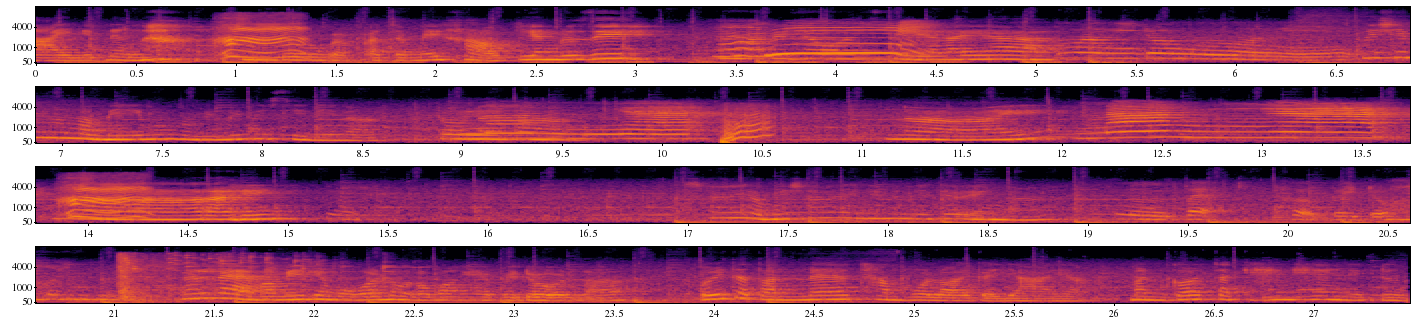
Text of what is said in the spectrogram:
ลายๆนิดนึงดูแบบอาจจะไม่ขาวเกลี้ยงดูสิไปโดน เอ้ยแต่ตอนแม่ทำบัวลอยกับยายอะ่ะ มันก็จะแห้งๆนิดนึง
